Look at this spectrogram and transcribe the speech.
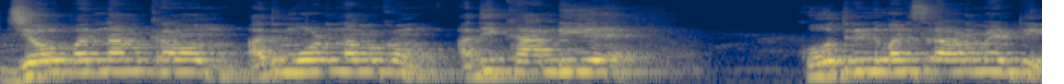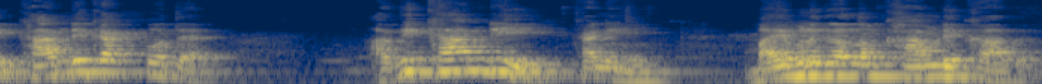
జీవ పరిణామ క్రమం అది మూఢనమ్మకం అది కామెడీయే. కోతి నుండి మనిషి రావడం ఏంటి? కామెడీ కాకపోతే. అవి కామెడీ కానీ బైబిల్ గ్రంథం కామెడీ కాదు.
